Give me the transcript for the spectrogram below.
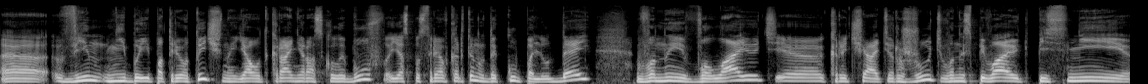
е, він ніби і патріотичний. Я от крайній раз, коли був, я спостерігав картину, де купа людей, вони волають, е, кричать, ржуть, вони співають пісні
